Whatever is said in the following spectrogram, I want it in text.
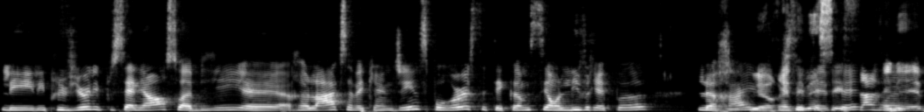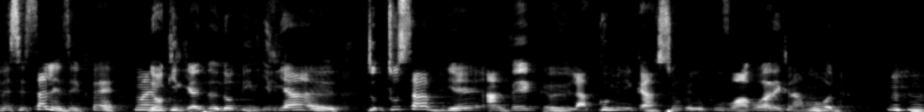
les, les plus vieux, les plus seniors soient habillés euh, relax avec un jeans, pour eux, c'était comme si on livrait pas le rêve. Le rêve, s'était ben, c'est ça, eh Ouais. ben, eh ben, c'est ça les effets. Ouais. Donc il y a, donc il, il y a euh, tout, tout ça vient avec euh, la communication que nous pouvons avoir avec la mode. Mhm.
